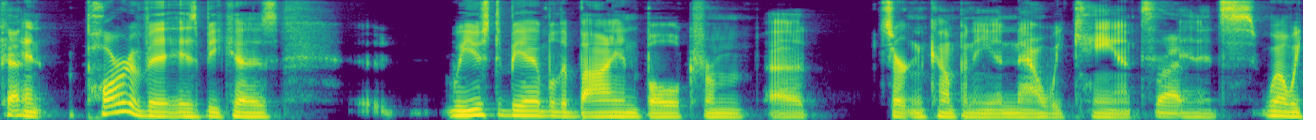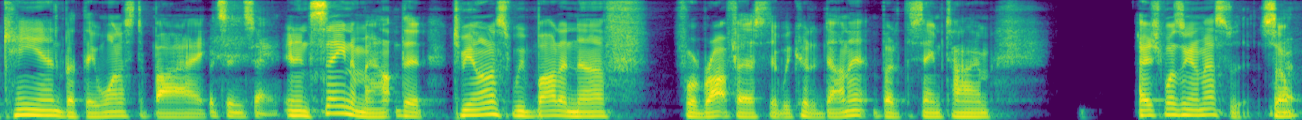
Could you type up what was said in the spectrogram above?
Okay. And part of it is because we used to be able to buy in bulk from a certain company and now we can't. Right. And it's, well, we can, but they want us to buy it's insane. an insane amount that, to be honest, we bought enough for Bratfest that we could have done it. But at the same time, I just wasn't going to mess with it. So Right.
